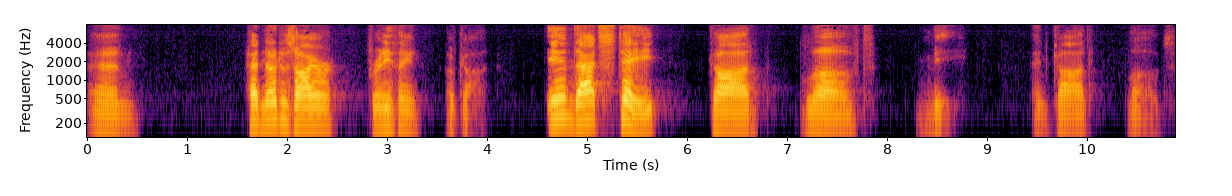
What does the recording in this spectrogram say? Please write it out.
and had no desire for anything of God. In that state, God loved me, and God loves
